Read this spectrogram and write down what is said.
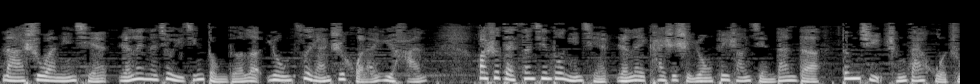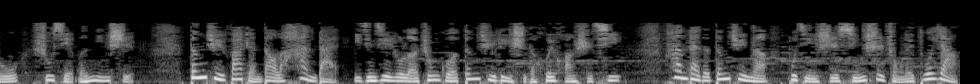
那数万年前，人类呢就已经懂得了用自然之火来御寒。话说，在三千多年前，人类开始使用非常简单的灯具承载火烛，书写文明史。灯具发展到了汉代，已经进入了中国灯具历史的辉煌时期。汉代的灯具呢，不仅是形式种类多样，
